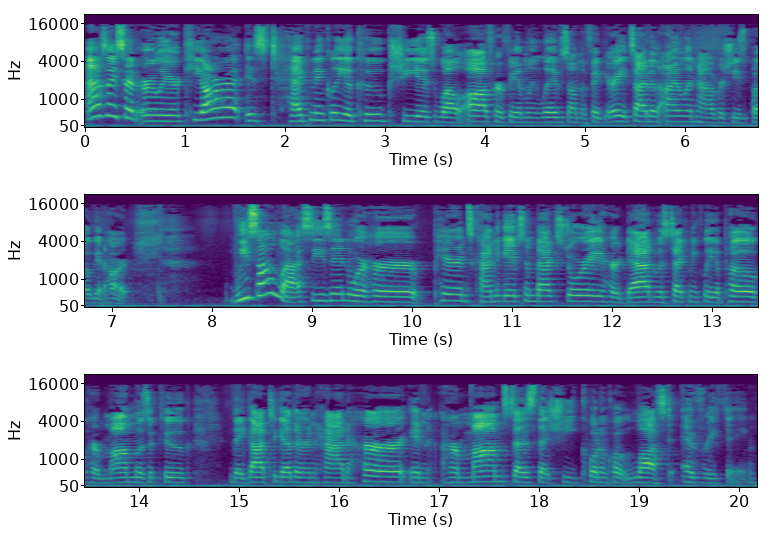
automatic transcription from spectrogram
as I said earlier, Kiara is technically a kook. She is well off. Her family lives on the figure eight side of the island. However, she's pogue at heart we saw last season where her parents kind of gave some backstory. Her dad was technically a pogue, her mom was a kook. They got together and had her, and her mom says that she quote unquote lost everything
